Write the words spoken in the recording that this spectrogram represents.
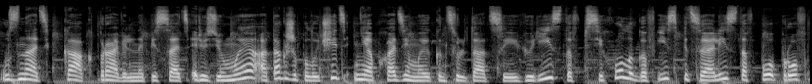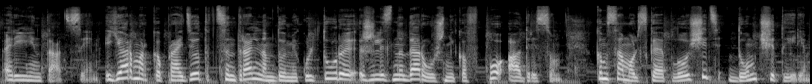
узнать, как правильно писать резюме, а также получить необходимые консультации юристов, психологов и специалистов по профориентации. Ярмарка пройдет в Центральном доме культуры железнодорожников по адресу Комсомольская площадь, дом 4.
